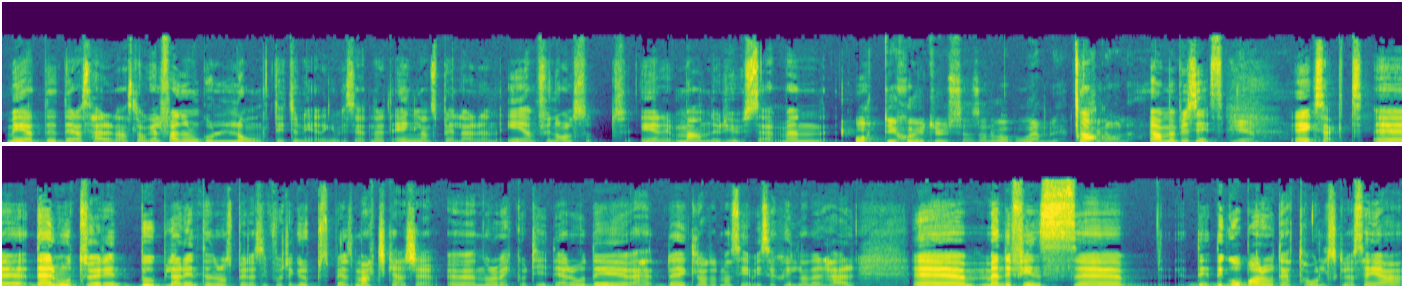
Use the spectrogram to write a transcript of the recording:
med deras herrlandslag. I alla fall när de går långt i turneringen. Vi säger att när ett England spelar en EM-final så är det man ur huset. Men... 87 000 som det var på Wembley på ja, finalen. Ja, men precis. EM. Exakt. Eh, däremot så är det, bubblar det inte när de spelar sin första gruppspelsmatch kanske, eh, några veckor tidigare. Och det, det, är klart att man ser vissa skillnader här. Eh, men det finns, det, det, går bara åt ett håll skulle jag säga.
